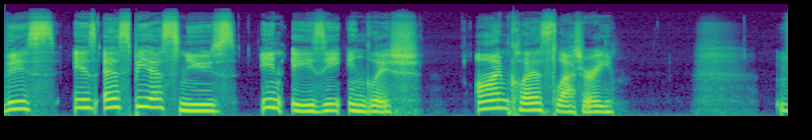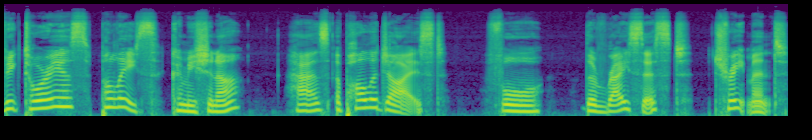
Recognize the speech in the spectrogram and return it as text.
This is SBS News in Easy English. I'm Claire Slattery. Victoria's Police Commissioner has apologised for the racist treatment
